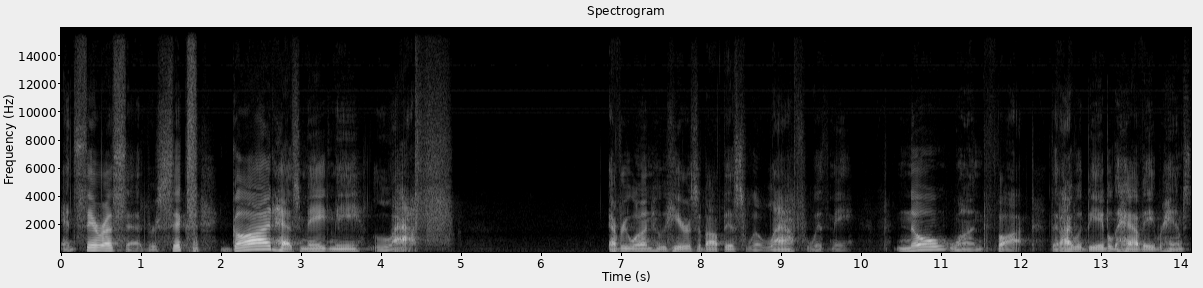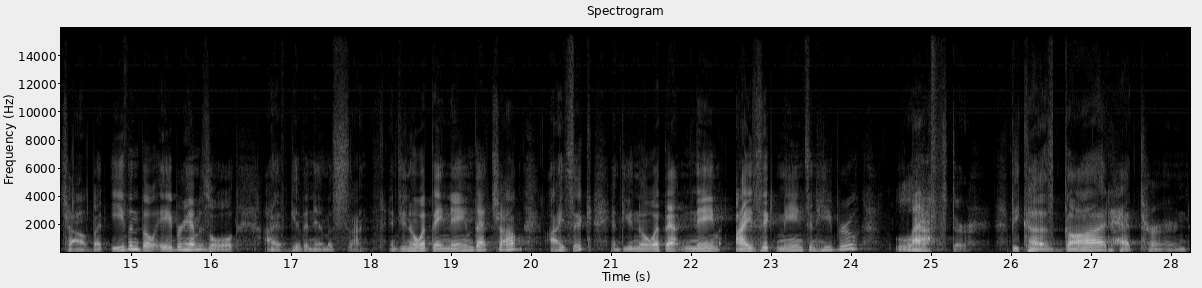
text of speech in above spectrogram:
And Sarah said, verse 6 God has made me laugh. Everyone who hears about this will laugh with me. No one thought that I would be able to have Abraham's child, but even though Abraham is old, I have given him a son. And do you know what they named that child? Isaac. And do you know what that name Isaac means in Hebrew? Laughter. Because God had turned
